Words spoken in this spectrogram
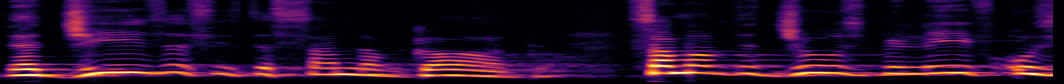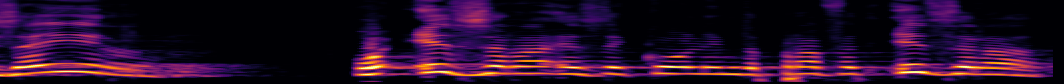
that Jesus is the son of God, some of the Jews believe Uzair or Ezra, as they call him, the prophet Ezra,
